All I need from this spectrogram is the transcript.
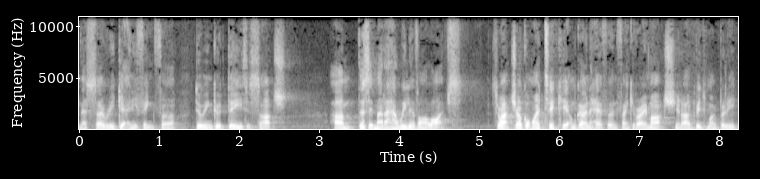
necessarily get anything for doing good deeds as such. Um, does it matter how we live our lives? So actually, I've got my ticket. I'm going to heaven. Thank you very much. You know, I've been to my Billy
